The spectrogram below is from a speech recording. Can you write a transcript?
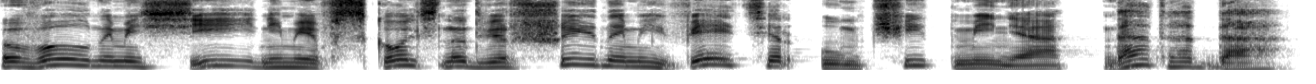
Волнами синими, вскользь над вершинами, ветер умчит меня, да-да-да.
